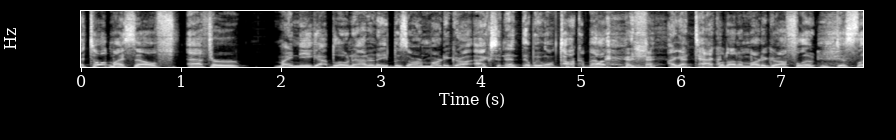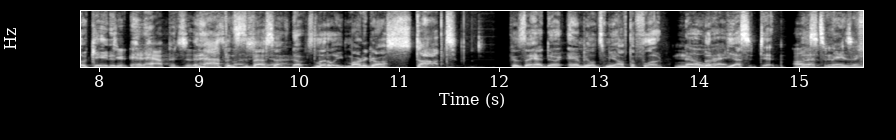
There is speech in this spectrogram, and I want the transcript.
I told myself after my knee got blown out in a bizarre Mardi Gras accident that we won't talk about. I got tackled on a Mardi Gras float and dislocated. Dude, it happens to the it best happens of to the best. Yeah. No, it's literally Mardi Gras stopped because they had to ambulance me off the float. No Literally- way. Yes, it did. Oh, Yes, that's did amazing.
